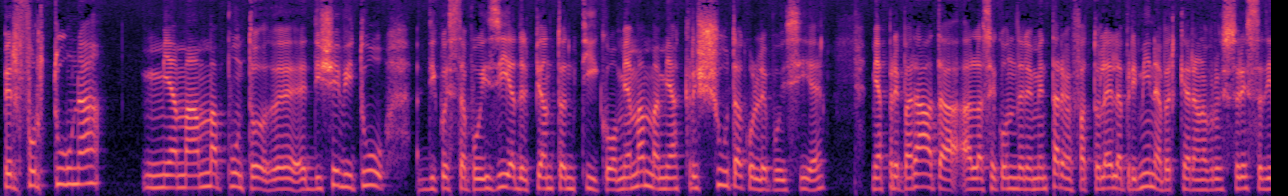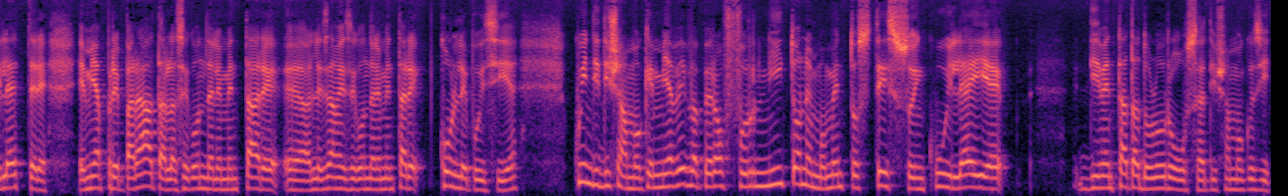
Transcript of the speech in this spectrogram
Per fortuna mia mamma, appunto, eh, dicevi tu di questa poesia del pianto antico, mia mamma mi ha cresciuta con le poesie mi ha preparata alla seconda elementare, mi ha fatto lei la primina perché era una professoressa di lettere e mi ha preparata alla seconda elementare, eh, all'esame di seconda elementare con le poesie. Quindi diciamo che mi aveva però fornito nel momento stesso in cui lei è diventata dolorosa, diciamo così,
